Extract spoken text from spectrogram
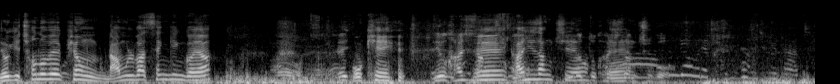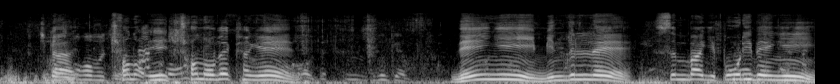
여기 1500평 나물밭 생긴 거야? 어. 오케이. 이거 가시상추. 네, 가시상추예요. 이것도 가시상추고. 가시상추를 다 그러니까 먹어보지. 1500, 이 1500평에 지금 게 냉이, 민들레, 쓴바기, 뽀리뱅이.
